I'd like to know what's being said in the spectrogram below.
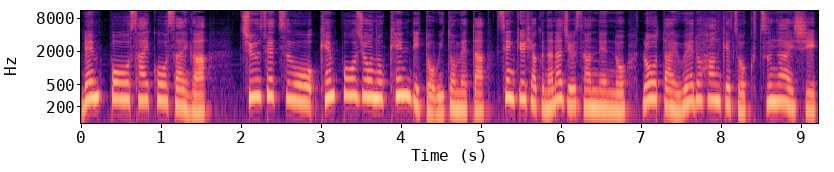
連邦最高裁が中絶を憲法上の権利と認めた1973年のロー対ウェイド判決を覆し、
